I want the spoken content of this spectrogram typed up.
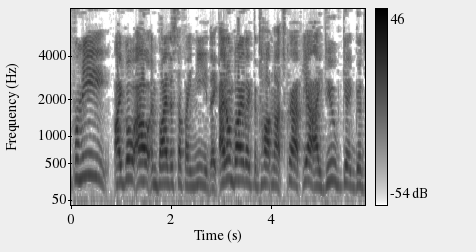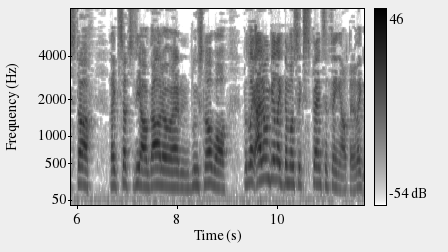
for me, I go out and buy the stuff I need. Like, I don't buy, like, the top-notch crap. Yeah, I do get good stuff, like, such as the Elgato and Blue Snowball. But, like, I don't get, like, the most expensive thing out there. Like,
